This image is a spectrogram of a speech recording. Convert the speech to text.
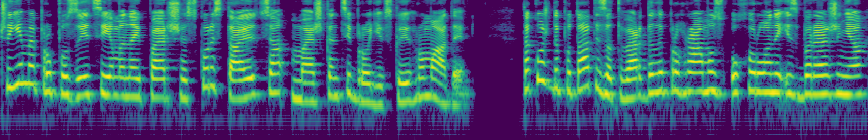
чиїми пропозиціями найперше скористаються мешканці Бродівської громади. Також депутати затвердили програму з охорони і збереження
